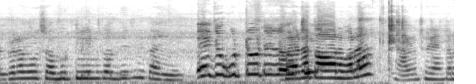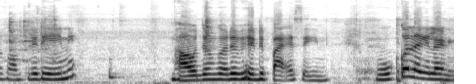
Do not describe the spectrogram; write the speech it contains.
ଏବେରା ମୁଁ ସବୁ କ୍ଲିନ୍ କରିଦେଇଛି କାହିଁ ଏ ଯୋଉ ଗୋଟେ ଗୋଟେ ରହୁଛି ତୋର ପରା ଆଳୁ ଛୁଆଙ୍କର କମ୍ପ୍ଲିଟ୍ ହେଇନି ଭାଉଜଙ୍କର ବି ଏଠି ପାଏସ ହେଇନି ଭୋକ ଲାଗିଲାଣି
